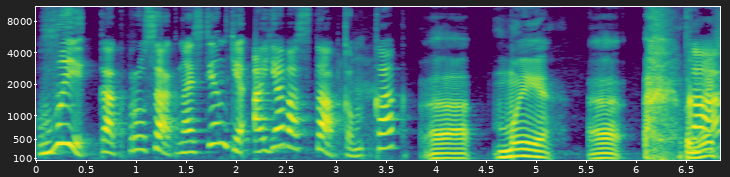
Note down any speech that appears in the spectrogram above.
Вы как прусак на стенке, а я вас тапком. Как? Э, мы, э, понимаете,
